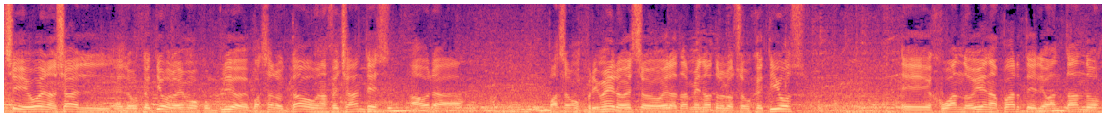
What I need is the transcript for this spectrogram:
Sí, bueno, ya el, objetivo lo hemos cumplido de pasar octavo una fecha antes. Ahora pasamos primero, eso era también otro de los objetivos. Eh, jugando bien aparte, levantando.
